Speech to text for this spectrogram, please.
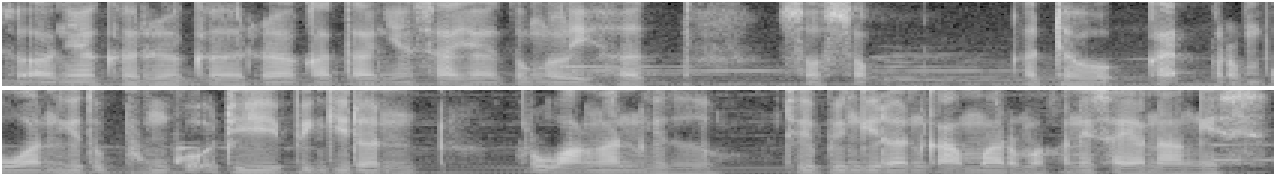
Soalnya gara-gara katanya saya tuh ngelihat sosok ada kayak perempuan gitu bungkuk di pinggiran ruangan gitu. Di pinggiran kamar makanya saya nangis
